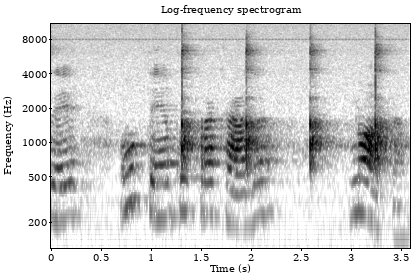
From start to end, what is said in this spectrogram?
Fazer um tempo para cada nota.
